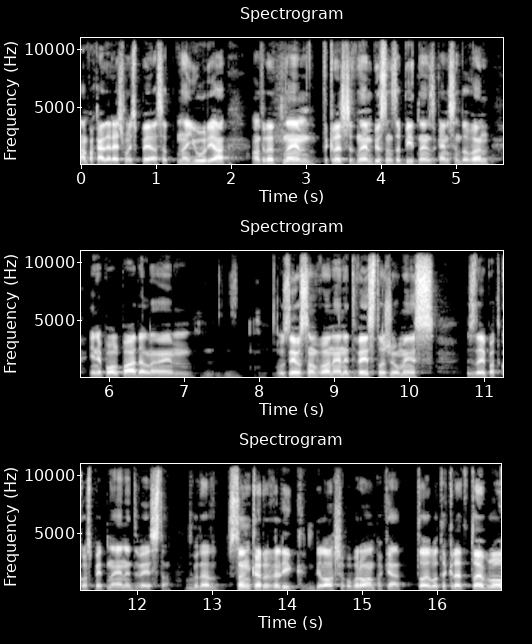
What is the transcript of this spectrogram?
ampak kaj da rečemo iz 50 na Jurija, ampak takrat, ne vem, takrat še ne vem, bil sem zabit, ne vem, zakaj nisem doven in je pol padal, ne vem, vzel sem ven ene 200 že vmes, zdaj pa tako spet na ene 200. Tako da sem kar velik bi lahko še pobral, ampak ja, to je bilo takrat, to je bilo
